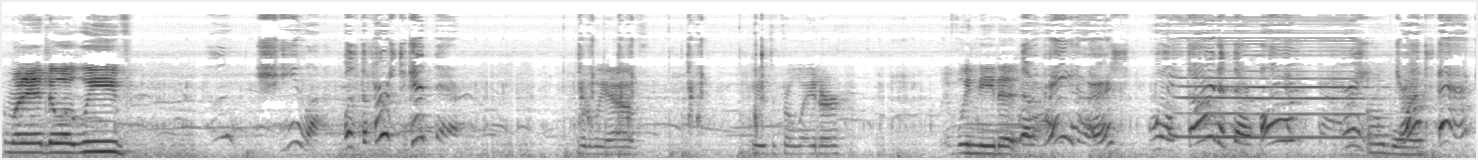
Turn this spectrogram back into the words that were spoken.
Come on, Angela, leave. Oh, Sheila was the first to get there. What do we have? Use it for later if we need it. The Raiders will start at their own three. Oh, boy. Drops back,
